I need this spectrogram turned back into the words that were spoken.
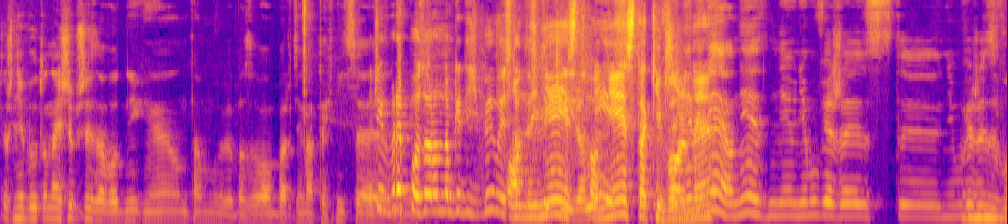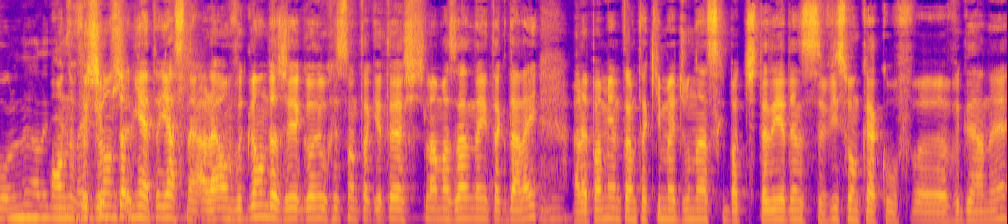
Też nie był to najszybszy zawodnik, nie? On tam mówię, bazował bardziej na technice. Znaczy wbrew pozorom tam kiedyś były On statystyki, nie jest, on nie jest taki Znaczy, wolny. Nie, nie, nie, on nie, nie, nie mówię, że jest, y, nie mówię, że jest wolny, ale nie On jest wygląda, nie, to jasne, ale on wygląda, że jego ruchy są takie też ślamazarne i tak dalej, ale pamiętam taki mecz u nas chyba 4-1 z Wisłą Kraków e, wygrany,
